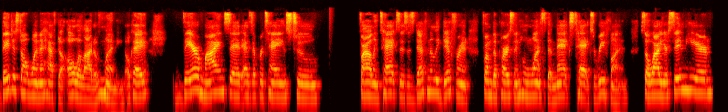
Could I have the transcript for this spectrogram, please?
They just don't want to have to owe a lot of money. Okay. Their mindset as it pertains to filing taxes is definitely different from the person who wants the max tax refund. So while you're sitting here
